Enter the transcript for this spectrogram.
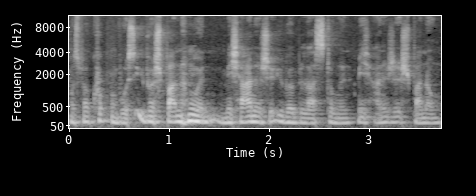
muss man gucken, wo es Überspannungen, mechanische Überbelastungen, mechanische Spannung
